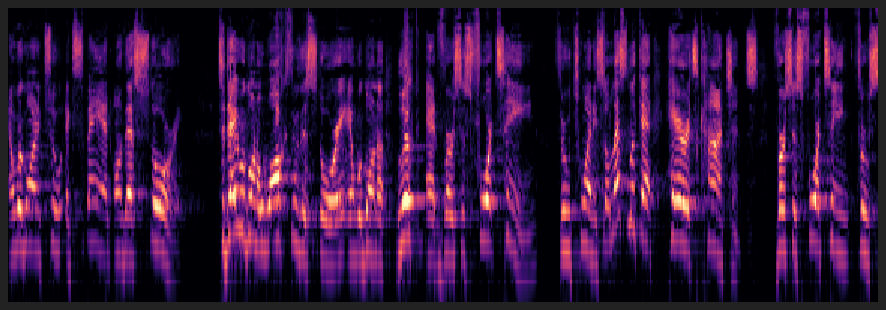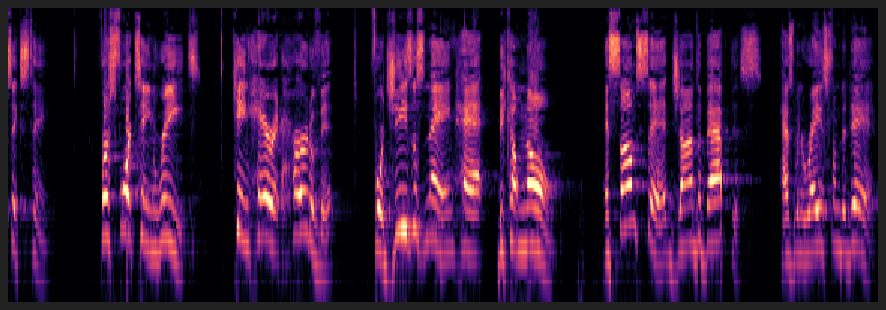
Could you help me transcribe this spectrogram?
and we're going to expand on that story. Today we're going to walk through this story and we're going to look at verses 14 through 20. So let's look at Herod's conscience, verses 14 through 16. Verse 14 reads King Herod heard of it, for Jesus' name had become known. And some said, John the Baptist has been raised from the dead.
